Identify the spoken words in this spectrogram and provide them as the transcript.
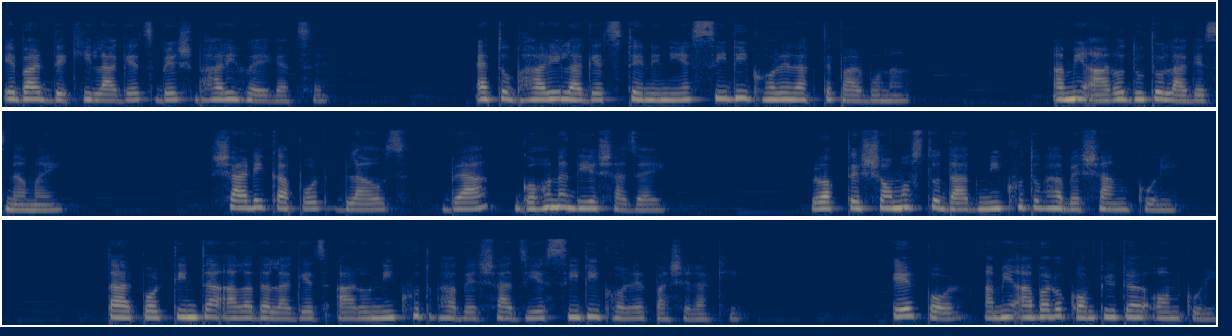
এবার দেখি লাগেজ বেশ ভারী হয়ে গেছে। এত ভারী লাগেজ টেনে নিয়ে সিডি ঘরে রাখতে পারব না। আমি আরও দুটো লাগেজ নামাই। শাড়ি, কাপড়, ব্লাউজ, ব্রা, গহনা দিয়ে সাজাই। রক্তের সমস্ত দাগ নিখুঁতভাবে সাং করি। তারপর তিনটা আলাদা লাগেজ আরও নিখুঁতভাবে সাজিয়ে সিডি ঘরের পাশে রাখি। এরপর আমি আবারও কম্পিউটার অন করি।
